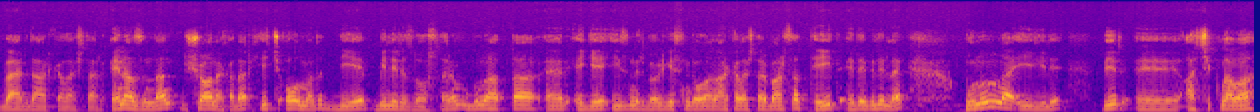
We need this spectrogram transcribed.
verdi arkadaşlar. En azından şu ana kadar hiç olmadı diyebiliriz dostlarım. Bunu hatta eğer Ege, İzmir bölgesinde olan arkadaşlar varsa teyit edebilirler. Bununla ilgili bir e, açıklama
